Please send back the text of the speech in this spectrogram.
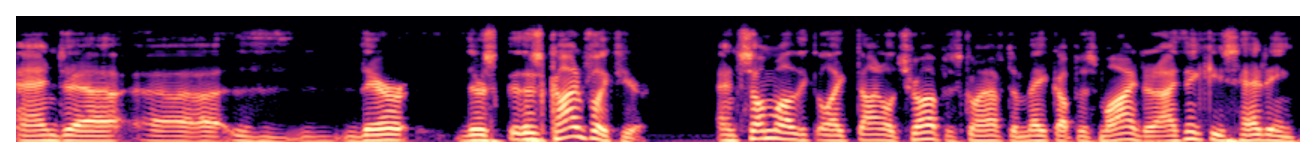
and uh, uh, there there's there's conflict here, and someone like Donald Trump is going to have to make up his mind, and I think he's heading,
